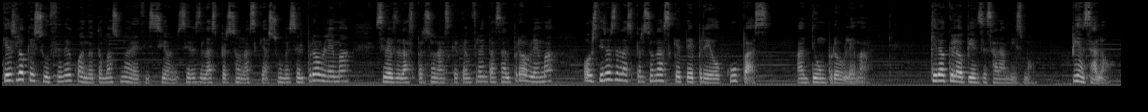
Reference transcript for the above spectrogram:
¿Qué es lo que sucede cuando tomas una decisión? Si eres de las personas que asumes el problema, si eres de las personas que te enfrentas al problema o si eres de las personas que te preocupas ante un problema. Quiero que lo pienses ahora mismo. Piénsalo.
